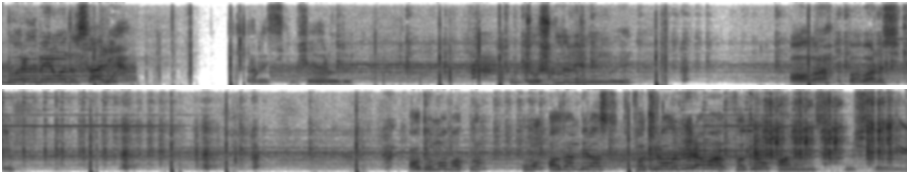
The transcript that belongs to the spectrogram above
bu arada benim adım Salih. Ana sikim şeyler oldu. Çok coşkulu bir gün bugün. Allah babanı sikeyim. Adama bak lan. Oğlum adam biraz fakir olabilir ama fakir ol... Ananı sikeyim işte ben de.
